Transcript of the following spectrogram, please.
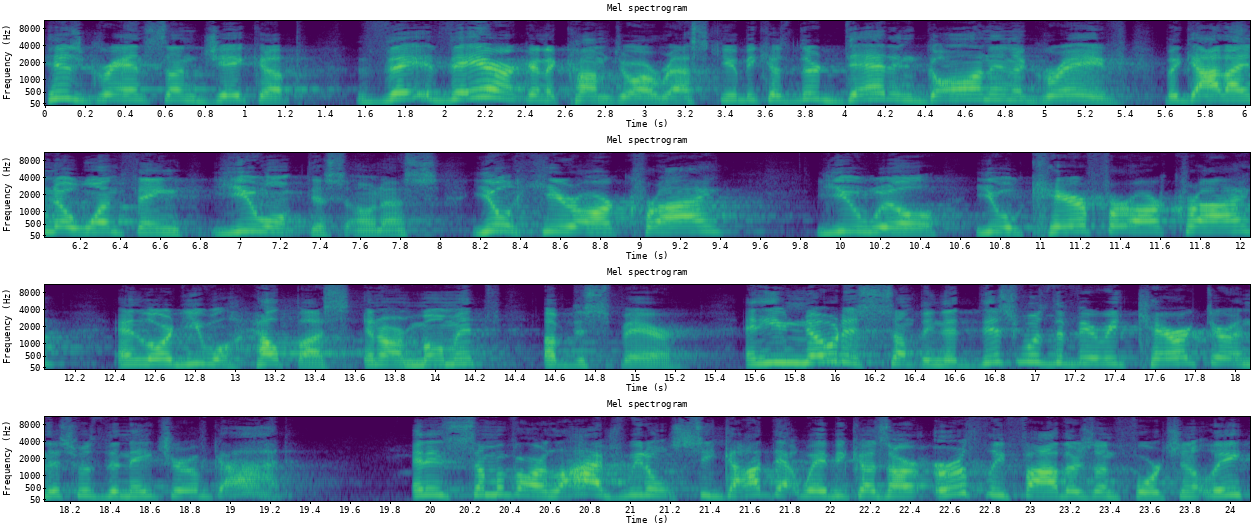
his grandson Jacob, they, they aren't going to come to our rescue because they're dead and gone in a grave. But God, I know one thing you won't disown us. You'll hear our cry, you will, you will care for our cry, and Lord, you will help us in our moment of despair. And he noticed something that this was the very character and this was the nature of God. And in some of our lives, we don't see God that way because our earthly fathers, unfortunately,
